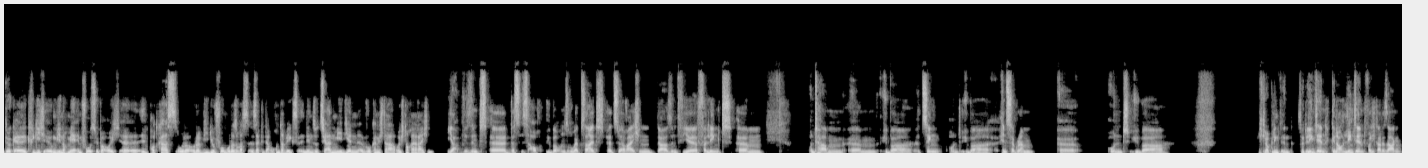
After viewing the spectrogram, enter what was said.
Dirk, äh, kriege ich irgendwie noch mehr Infos über euch äh, in Podcasts oder, oder Videoform oder sowas? Seid ihr da auch unterwegs in den sozialen Medien? Wo kann ich da euch noch erreichen? Ja, wir sind, äh, das ist auch über unsere Website äh, zu erreichen. Da sind wir verlinkt. Ähm, und haben ähm, über Zing und über Instagram äh, und über ich glaube LinkedIn. LinkedIn, nicht? genau, LinkedIn, wollte ich gerade sagen.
